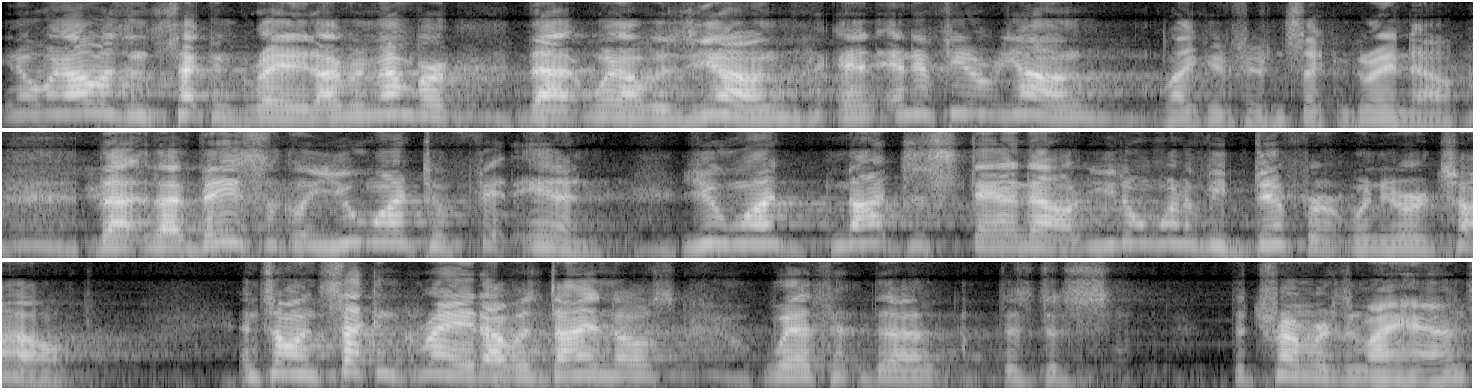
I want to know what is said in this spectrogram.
You know, when I was in second grade, I remember that when I was young, and, and if you're young, like if you're in second grade now, that, that basically you want to fit in. You want not to stand out. You don't want to be different when you're a child. And so in second grade, I was diagnosed with the, the, the, the tremors in my hands,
